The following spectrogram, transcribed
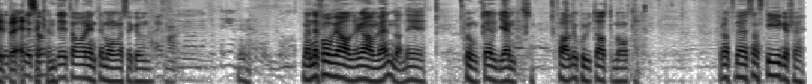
type ett sekund. det tar ikke mange sekunder. Nei. Men det får vi aldri anvende. Det är punkteld jämt. För att bössan stiger så här.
